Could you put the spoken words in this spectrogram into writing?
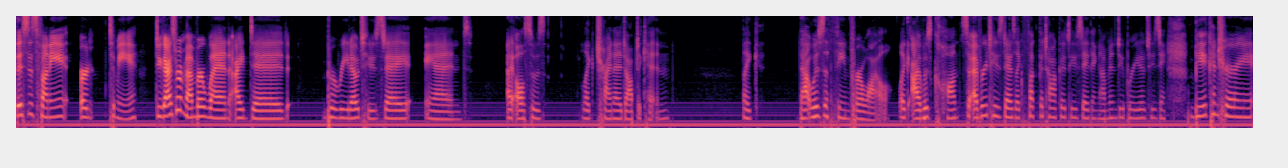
this is funny or to me. Do you guys remember when I did Burrito Tuesday and I also was like trying to adopt a kitten? Like that was a theme for a while. Like I was con so every Tuesday I was like, fuck the Taco Tuesday thing. I'm gonna do Burrito Tuesday. Be a contrarian.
